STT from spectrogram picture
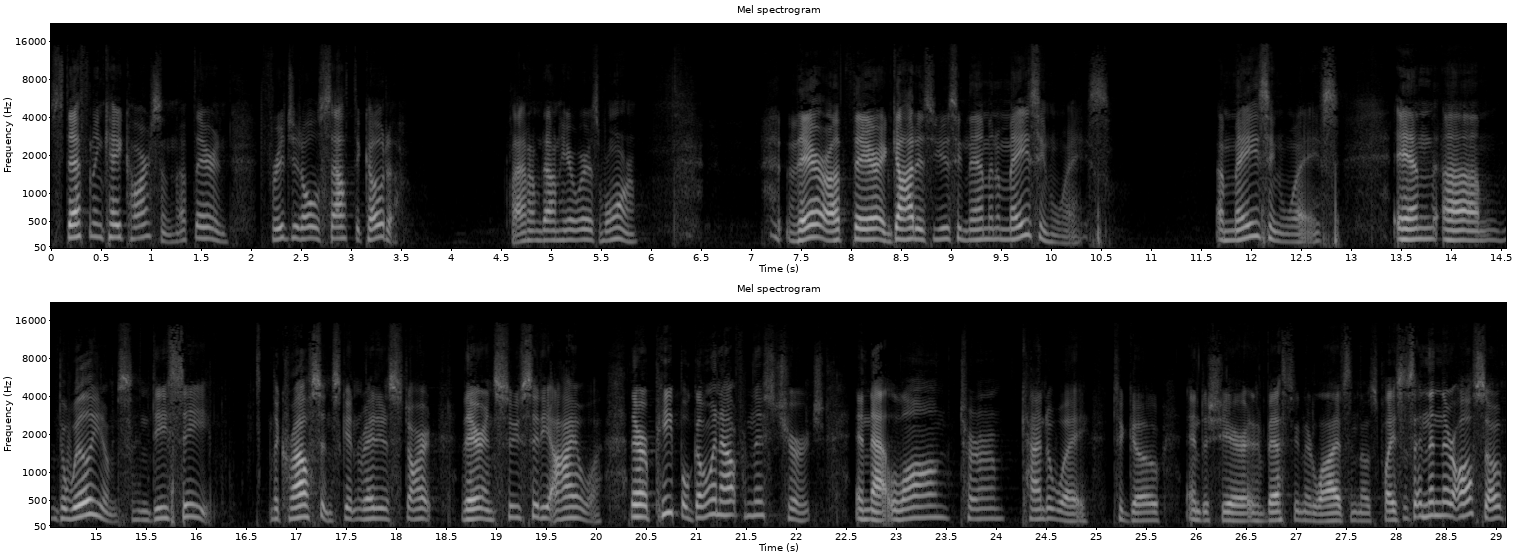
Stephen and Kay Carson up there in frigid old South Dakota. Glad I'm down here where it's warm. They're up there, and God is using them in amazing ways. Amazing ways. And um, the Williams in D.C., the Krausens getting ready to start there in Sioux City, Iowa. There are people going out from this church in that long term kind of way to go and to share and investing their lives in those places. And then there are also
